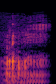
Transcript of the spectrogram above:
Uh,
